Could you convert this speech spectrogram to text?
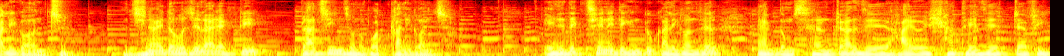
কালীগঞ্জ। ঝিনাইদহ জেলার একটি প্রাচীন জনপদ কালীগঞ্জ। এই যে দেখছেন, এটি কিন্তু কালীগঞ্জের একদম সেন্ট্রাল যে হাইওয়ের সাথে যে ট্রাফিক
